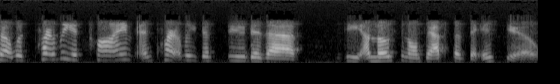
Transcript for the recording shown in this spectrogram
So it was partly a time and partly just due to the the emotional depth of the issue.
